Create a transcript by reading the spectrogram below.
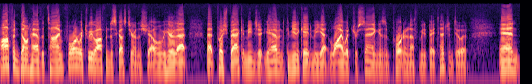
often don't have the time for, which we've often discussed here on the show. When we hear that that pushback, it means that you haven't communicated to me yet why what you're saying is important enough for me to pay attention to it. And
